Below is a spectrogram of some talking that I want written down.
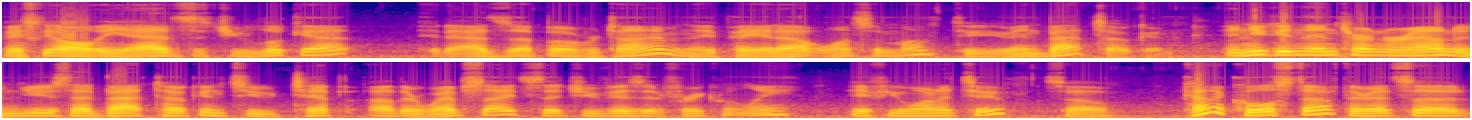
basically all the ads that you look at it adds up over time and they pay it out once a month to you in bat token and you can then turn around and use that bat token to tip other websites that you visit frequently if you wanted to so kind of cool stuff there it's a,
